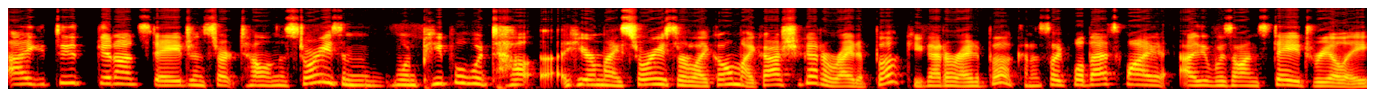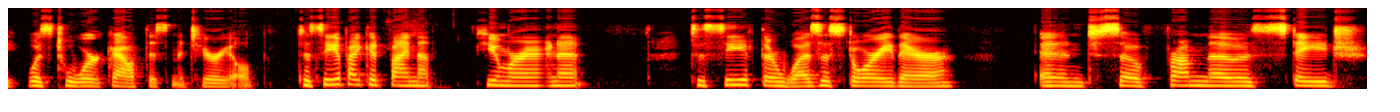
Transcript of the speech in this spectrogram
I did get on stage and start telling the stories. And when people would tell, hear my stories, they're like, "Oh my gosh, you got to write a book! You got to write a book!" And it's like, well, that's why I was on stage. Really, was to work out this material to see if I could find that humor in it, to see if there was a story there. And so from the stage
